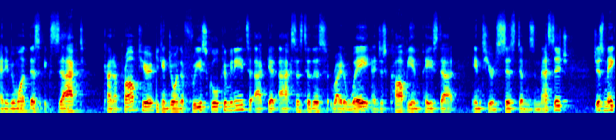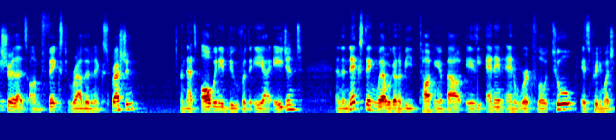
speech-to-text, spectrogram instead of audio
And if you want this exact kind of prompt here, you can join the free Skool community to get access to this right away and just copy and paste that into your system's message. Just make sure that it's on fixed rather than expression. And that's all we need to do for the AI agent. And the next thing that we're going to be talking about is the n8n workflow tool. It's pretty much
